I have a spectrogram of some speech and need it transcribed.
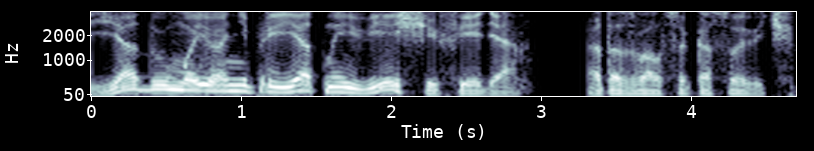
«Я думаю о неприятной вещи, Федя», — отозвался Косович.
